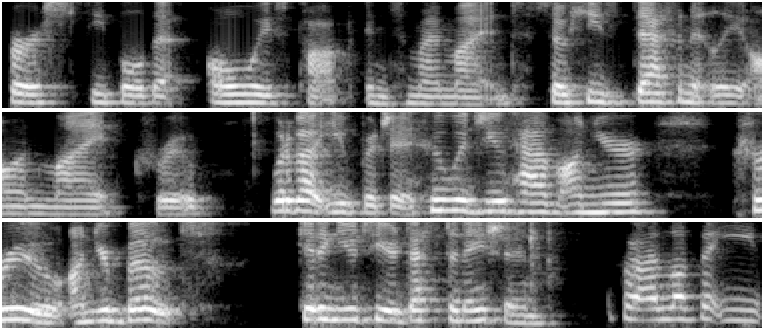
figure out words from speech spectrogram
first people that always pop into my mind. So he's definitely on my crew. What about you bridget? Who would you have on your crew on your boat getting you to your destination? So i love that you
